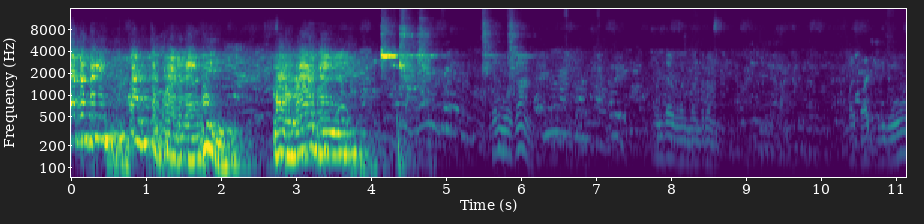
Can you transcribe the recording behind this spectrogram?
ஆட்டத்தின் அடுத்த பாடலாகி வருவார்கள். பாட்டு பிடிக்கும்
